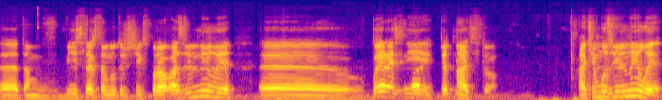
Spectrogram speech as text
е, там в Міністерства внутрішніх справ, а звільнили е, в березні 15-го. А чому звільнили? Е,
